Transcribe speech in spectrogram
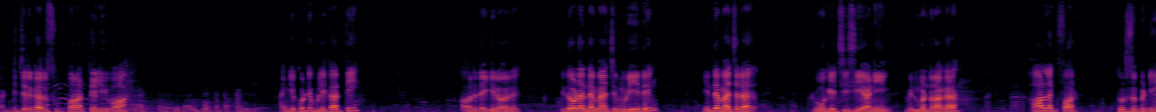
அடிச்சிருக்காரு சூப்பராக தெளிவாக அங்கே குட்டிப்புலி கார்த்தி அவர் தேய்க்கிறவர் இதோட இந்த மேட்ச் முடியுது. இந்த மேட்ச்சில் ரோஹித் சிசி அணி வின் பண்ணுறாங்க ஹாலக் ஃபார் துருசுப்பட்டி.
